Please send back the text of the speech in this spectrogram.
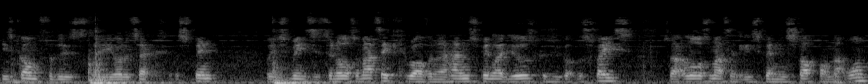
he's gone for this, the EuroTek spin, which means it's an automatic rather than a hand spin like yours, because you've got the space, so that'll automatically spin and stop on that one.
